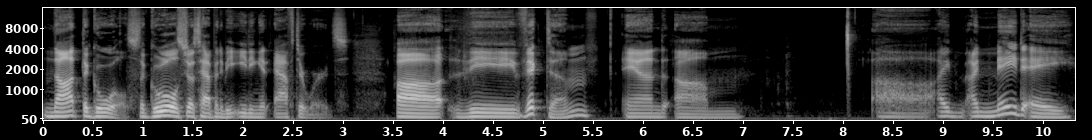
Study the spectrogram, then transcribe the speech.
not the ghouls. The ghouls just happened to be eating it afterwards. Uh, the victim and um, uh, I I made a.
